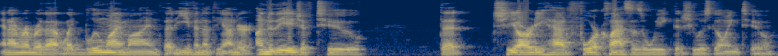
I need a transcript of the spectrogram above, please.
and I remember that like blew my mind that even at the under under the age of two, that she already had four classes a week that she was going to.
